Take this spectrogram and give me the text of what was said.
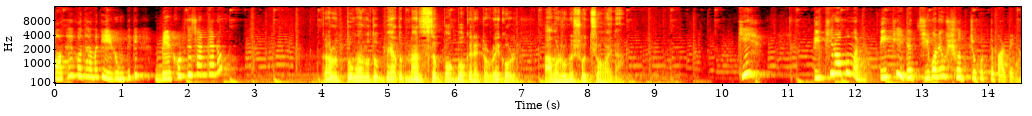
কথায় কথায় আমাকে এই রুম থেকে বের করতে চান কেন? কারণ তোমার মতো বেয়াদব নানস্টপ বক বকের একটা রেকর্ড আমার রুমে সহ্য হয় না। তিথির অপমান? তিথি এটা জীবনেও সহ্য করতে পারবে না।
